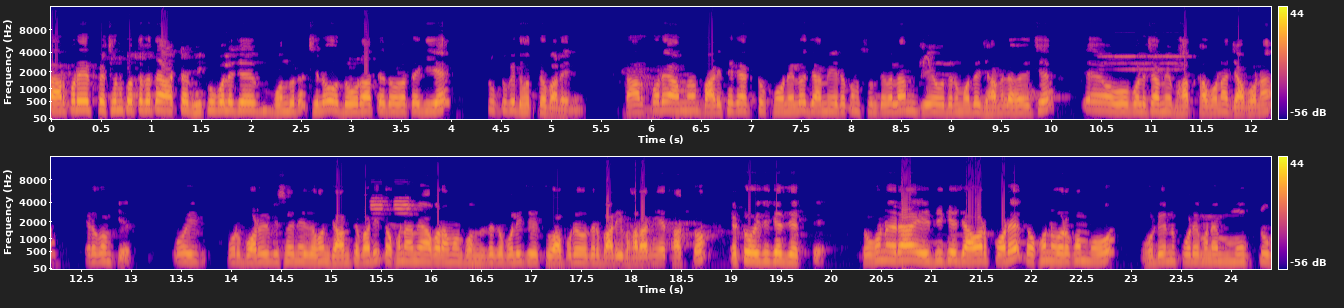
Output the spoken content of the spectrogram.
তারপরে এর পেছন করতে করতে একটা ভিকু বলে যে বন্ধুটা ছিল, ও দৌড়াতে দৌড়াতে গিয়ে টুকটুকি ধরতে পারেনি। তারপরে আমার বাড়ি থেকে একটু ফোন এলো যে আমি এরকম শুনতে পেলাম যে ওদের মধ্যে ঝামেলা হয়েছে। ও বলেছে, আমি ভাত খাব না, যাব না। এরকম কেস ওই ওর বরের বিষয় নিয়ে যখন জানতে পারি, তখন আমি আবার আমার বন্ধুদেরকে বলি যে, চুয়াপুরে ওদের বাড়ি ভাড়া নিয়ে থাকতো, একটু ওইদিকে দেখতে। তখন এরা এইদিকে যাওয়ার পরে তখন ওরকম ও হুডেন পরে মানে মুখ টুক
